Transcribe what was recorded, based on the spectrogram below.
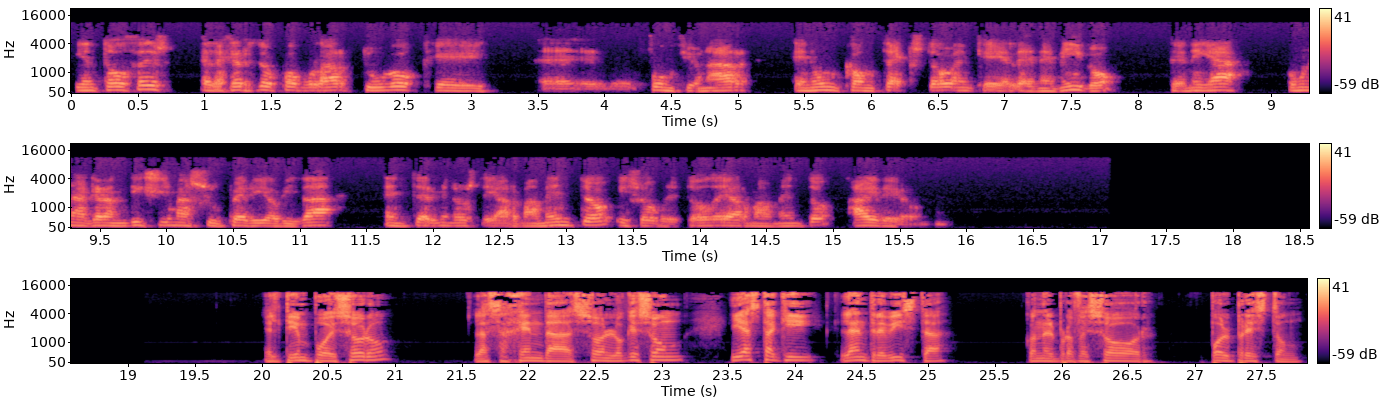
Y entonces el ejército popular tuvo que eh, funcionar en un contexto en que el enemigo tenía una grandísima superioridad en términos de armamento y sobre todo de armamento aéreo. El tiempo es oro, las agendas son lo que son y hasta aquí la entrevista con el profesor Paul Preston,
